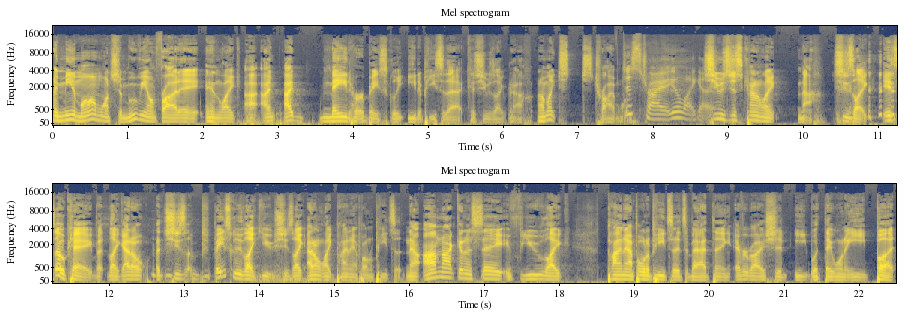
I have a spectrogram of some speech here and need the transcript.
And me and mom watched a movie on Friday, and like I, I, I made her basically eat a piece of that because she was like, "No," and I'm like, "Just, just try one." Just try it. You'll like it. she was just kind of like, "Nah." She's like, "It's okay," but like I don't. uh, She's basically like you. She's like, "I don't like pineapple on a pizza." Now I'm not gonna say if you like pineapple on a pizza, it's a bad thing. Everybody should eat what they want to eat, but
